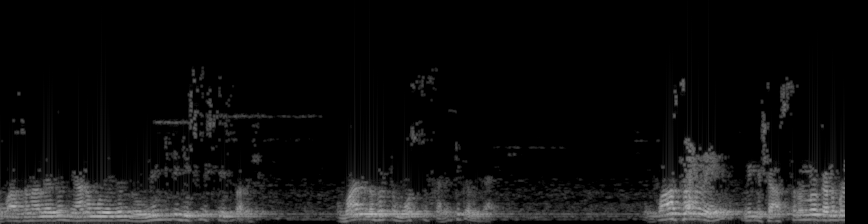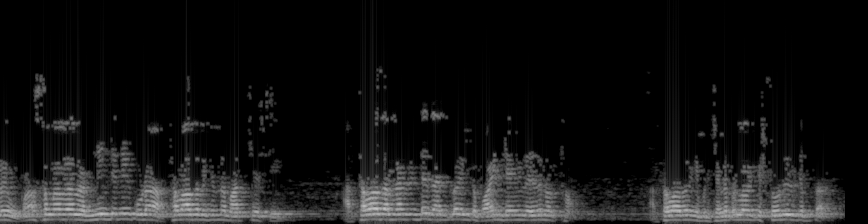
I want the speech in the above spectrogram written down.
ఉపాసన లేదు జ్ఞానము లేదు అని రెండింటినీ డిస్మిస్ చేసి పారేశారు కుమారుల బట్టి మోస్ట్ ఫెనటికల్గా ఉపాసనని మీకు శాస్త్రంలో కనపడే ఉపాసనలన్నింటినీ కూడా అర్థవాదుల కింద మార్చేసి అర్థవాదం అన్నాడంటే దాంట్లో ఇంకా పాయింట్ ఏమీ లేదని అర్థం. అర్థవాదం ఇప్పుడు చిన్నపిల్లలకి స్టోరీలు చెప్తారు.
